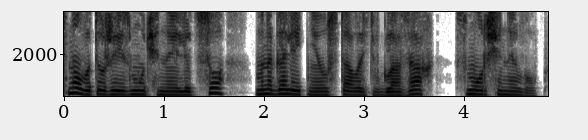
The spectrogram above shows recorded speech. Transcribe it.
Снова тоже измученное лицо, многолетняя усталость в глазах, сморщенный лоб.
